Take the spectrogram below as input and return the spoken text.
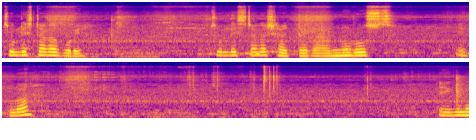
চল্লিশ টাকা করে। চল্লিশ টাকা, ষাট টাকা। আর নুডলস এগুলো। এগুলো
